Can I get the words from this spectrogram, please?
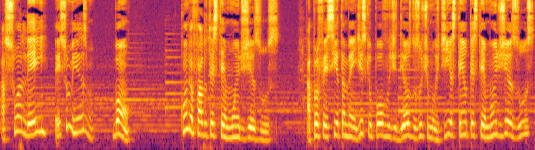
à sua lei. É isso mesmo. Bom, quando eu falo do testemunho de Jesus, a profecia também diz que o povo de Deus dos últimos dias tem o testemunho de Jesus.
